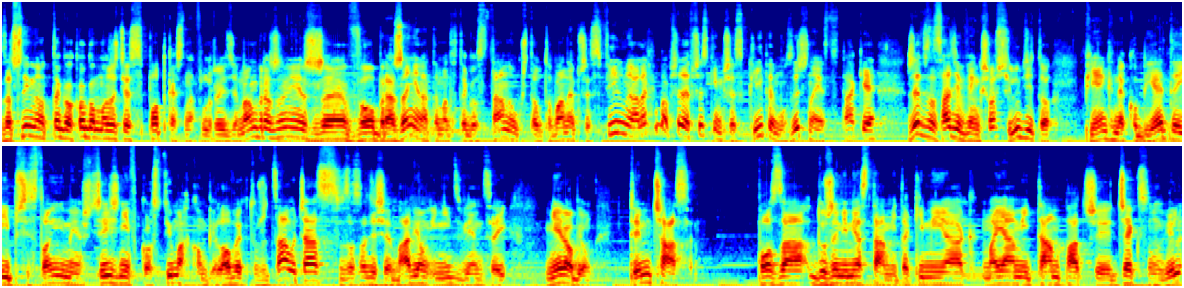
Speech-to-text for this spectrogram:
Zacznijmy od tego, kogo możecie spotkać na Florydzie. Mam wrażenie, że wyobrażenie na temat tego stanu kształtowane przez filmy, ale chyba przede wszystkim przez klipy muzyczne jest takie, że w zasadzie w większości ludzi to piękne kobiety i przystojni mężczyźni w kostiumach kąpielowych, którzy cały czas w zasadzie się bawią i nic więcej nie robią. Tymczasem Poza dużymi miastami, takimi jak Miami, Tampa czy Jacksonville,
